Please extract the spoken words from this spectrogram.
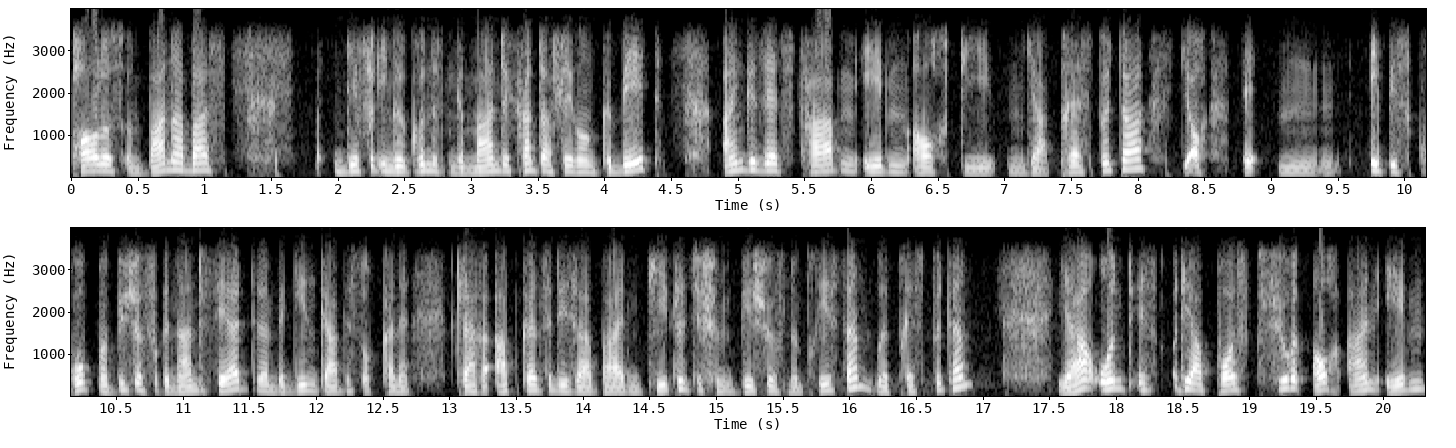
Paulus und Barnabas die von ihnen gegründeten Gemeinde Kantauflegung und Gebet eingesetzt haben, eben auch die ja, Presbyter, die auch äh, Episkopen Bischöfe genannt werden. Am Beginn gab es doch keine klare Abgrenzung dieser beiden Titel zwischen Bischöfen und Priestern oder Presbytern. Ja, und ist, die Apostel führen auch ein eben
